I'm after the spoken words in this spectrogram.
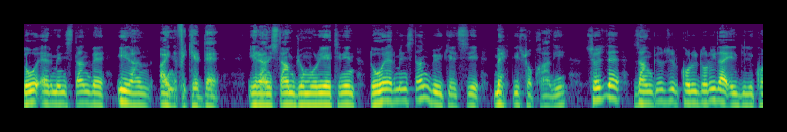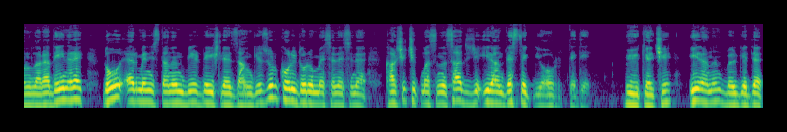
Doğu Ermenistan ve İran aynı fikirde. İran İslam Cumhuriyeti'nin Doğu Ermenistan Büyükelçisi Mehdi Sobhani, sözde Zangezur koridoruyla ilgili konulara değinerek Doğu Ermenistan'ın bir deyişle Zangezur koridoru meselesine karşı çıkmasını sadece İran destekliyor dedi. Büyükelçi, İran'ın bölgede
